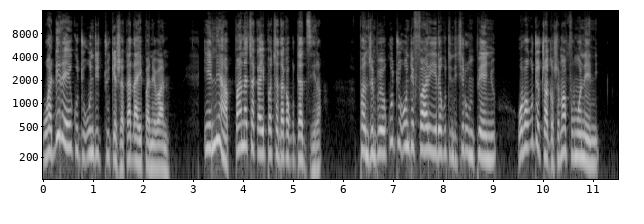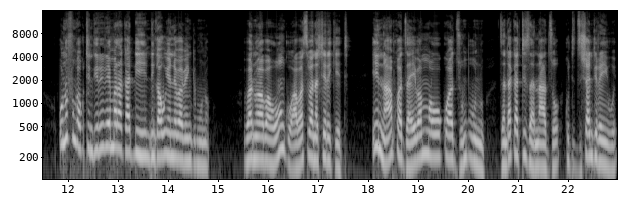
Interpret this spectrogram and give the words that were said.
wadirei kuti undituke zvakadai pane vanhu? Ini hapana chakaipa chandakakutadzira. Panzvimbo yokuti undifarire kuti ndichiri mupenyu wava kutotsvaga zvamapfumo neni. Unofunga kuti ndiri rema rakadii ndingauya nevavengi muno? Vanhu ava hongu havasi vana shereketi inhapwa dzaiva mumaoko adzumbunu dzandakatiza nadzo kuti dzishandire iwe.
